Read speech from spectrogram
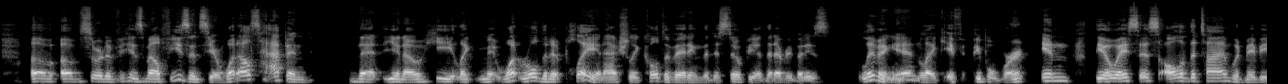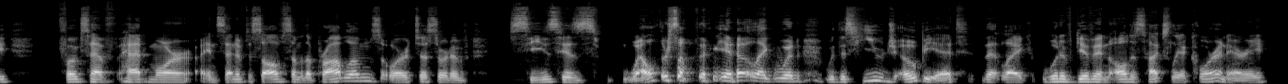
of of sort of his malfeasance here? What else happened that you know he like what role did it play in actually cultivating the dystopia that everybody's living in? Like if people weren't in the oasis all of the time would maybe folks have had more incentive to solve some of the problems or to sort of seize his wealth or something you know like would with this huge opiate that like would have given aldous huxley a coronary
